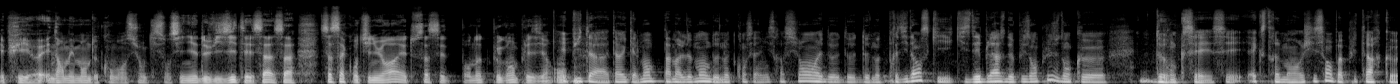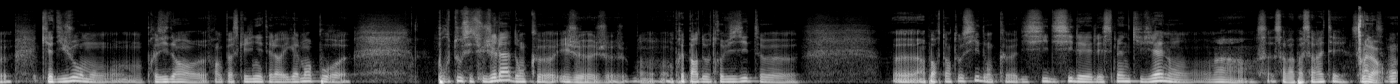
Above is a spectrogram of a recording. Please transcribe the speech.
et puis énormément de conventions qui sont signées, de visites. Et ça, ça, ça, ça continuera. Et tout ça, c'est pour notre plus grand plaisir. Et puis tu as, as, également pas mal de monde de notre conseil d'administration et de, de, de, notre présidence qui, qui se déplace de plus en plus. Donc, euh, donc c'est, extrêmement enrichissant. Pas plus tard que, qu'il y a dix jours, mon, président euh, Franck Pascalini était là également pour, euh, pour tous ces sujets-là. Donc, et je, je, on prépare d'autres visites euh, importante aussi. Donc euh, d'ici d'ici les, semaines qui viennent, on, a, ça, ça va pas s'arrêter. Alors on,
